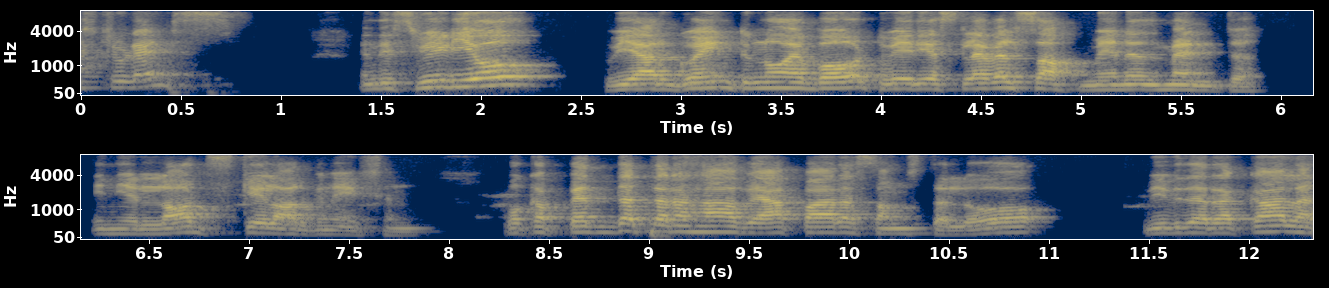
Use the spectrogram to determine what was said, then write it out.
students, in this video, we are going to know about various levels of management in a large scale organization. ఒక పెద్ద తరహా వ్యాపార సంస్థలో వివిధ రకాల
